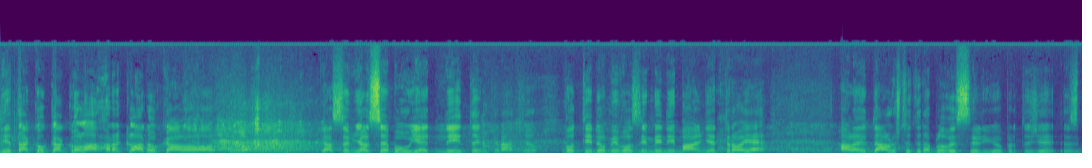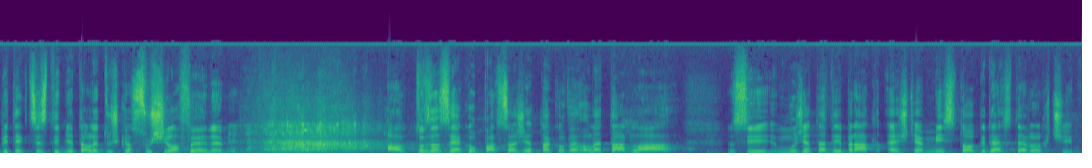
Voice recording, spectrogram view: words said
Mě ta Coca-Cola hrkla do kalhot, jo. Já jsem měl sebou jedny tenkrát, jo. Od té doby vozím minimálně troje. Ale dál už to teda bylo veselý, jo, protože zbytek cesty mě ta letuška sušila fénem. A to zase jako pasažer takového letadla si můžete vybrat ještě místo, kde jste vlhčí.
